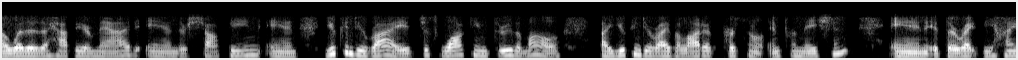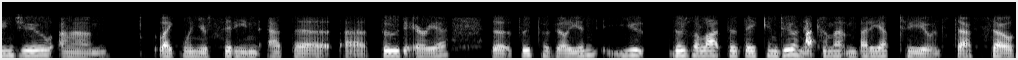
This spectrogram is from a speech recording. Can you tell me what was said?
uh, whether they're happy or mad, and they're shopping. And you can derive just walking through the mall uh, you can derive a lot of personal information. And if they're right behind you, um, like when you're sitting at the uh, food area, the food pavilion, you there's a lot that they can do, and they come up and buddy up to you and stuff. So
